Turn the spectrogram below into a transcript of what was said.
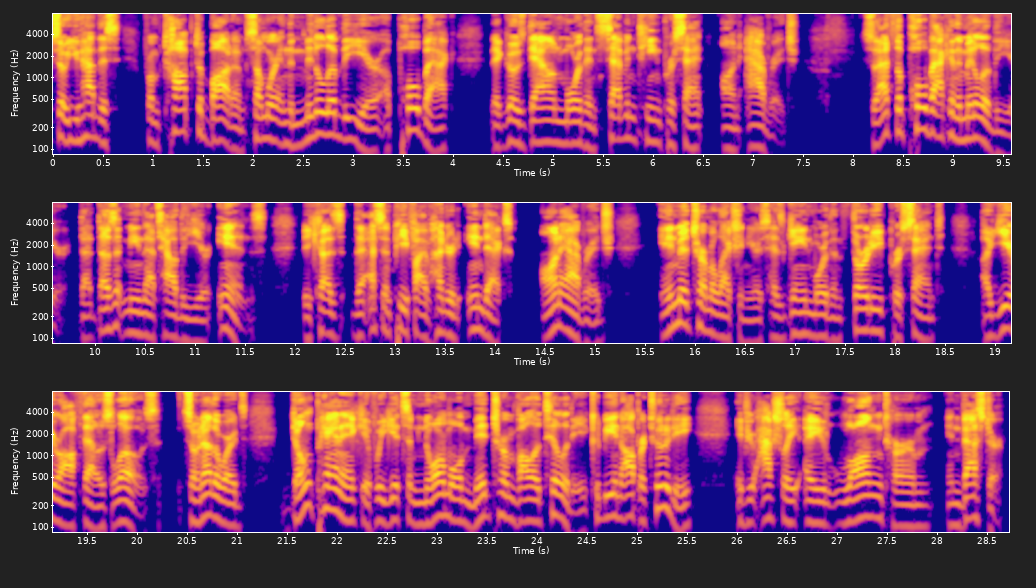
So you have this from top to bottom, somewhere in the middle of the year, a pullback that goes down more than 17% on average. So that's the pullback in the middle of the year. That doesn't mean that's how the year ends because the S&P 500 index on average in midterm election years has gained more than 30% a year off those lows. So in other words, don't panic if we get some normal midterm volatility. It could be an opportunity if you're actually a long-term investor.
